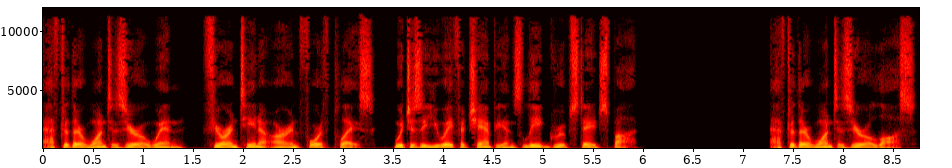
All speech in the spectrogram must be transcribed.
After their 1 0 win, Fiorentina are in fourth place, which is a UEFA Champions League group stage spot. After their 1 0 loss,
